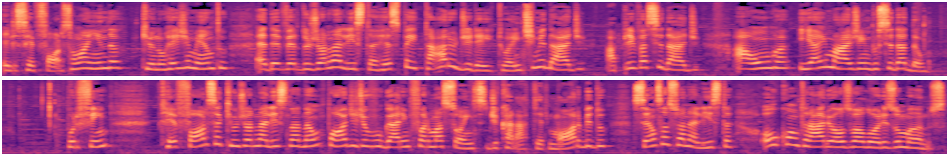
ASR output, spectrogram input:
Eles reforçam ainda que no regimento é dever do jornalista respeitar o direito à intimidade, à privacidade, à honra e à imagem do cidadão. Por fim, reforça que o jornalista não pode divulgar informações de caráter mórbido, sensacionalista ou contrário aos valores humanos,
